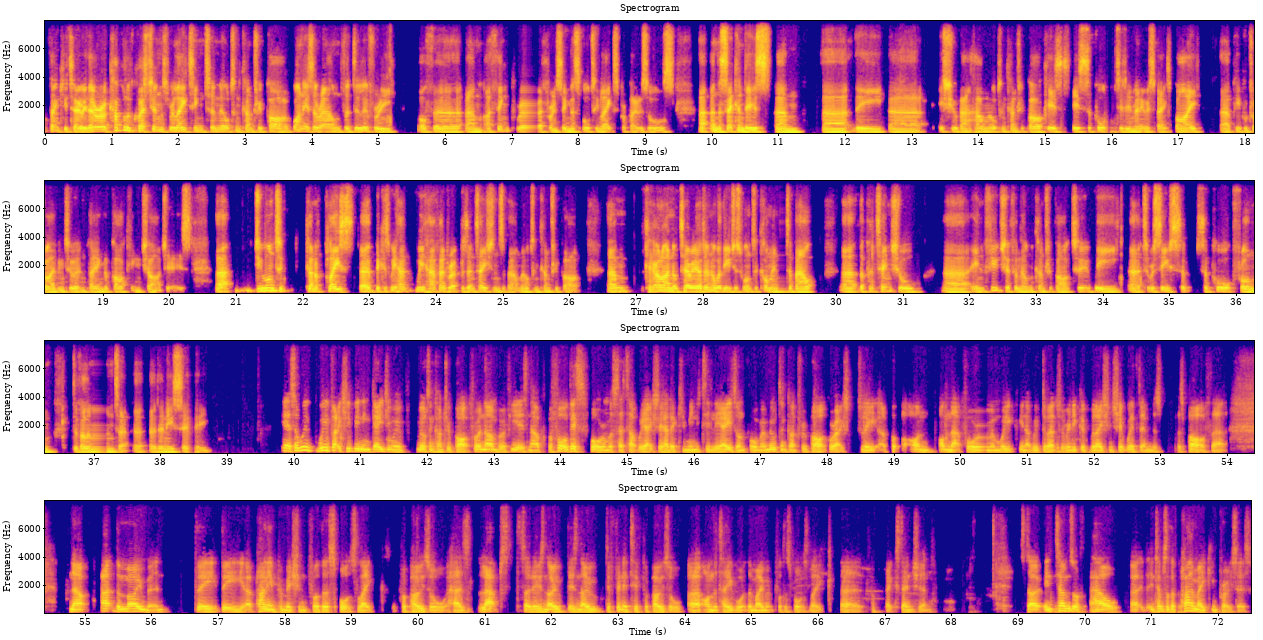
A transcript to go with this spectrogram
Thank you, Terry. There are a couple of questions relating to Milton Country Park. One is around the delivery of the, um, I think referencing the Sporting Lakes proposals. Uh, and the second is um, uh, the uh, issue about how Milton Country Park is, is supported in many respects by uh, people driving to it and paying the parking charges. Uh, do you want to kind of place, uh, because we had we have had representations about Milton Country Park. Um, Caroline or Terry, I don't know whether you just want to comment about the potential uh, in future for Milton Country Park to be uh, to receive su support from development at, at, NEC? Yeah, so we've we've actually been engaging with Milton Country Park for a number of years now. Before this forum was set up, we actually had a community liaison forum, and Milton Country Park were actually uh, on on that forum, and we you know we've developed a really good relationship with them as as part of that. Now, at the moment, the the uh, planning permission for the sports lake proposal has lapsed, so there is no there's no definitive proposal uh, on the table at the moment for the sports lake uh, extension. So in terms of how, uh, in terms of the plan making process,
